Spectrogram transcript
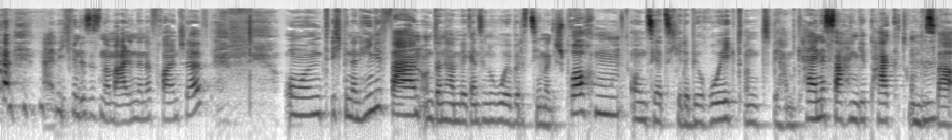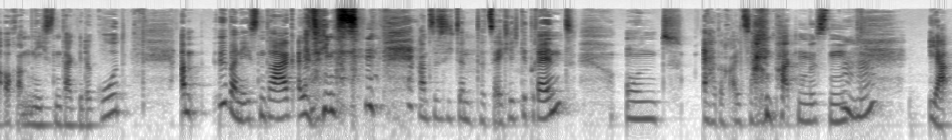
Nein, ich finde, das ist normal in einer Freundschaft. Und ich bin dann hingefahren und dann haben wir ganz in Ruhe über das Thema gesprochen und sie hat sich wieder beruhigt und wir haben keine Sachen gepackt und es war auch am nächsten Tag wieder gut. Am übernächsten Tag allerdings haben sie sich dann tatsächlich getrennt und er hat auch alle Sachen packen müssen. Ja.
